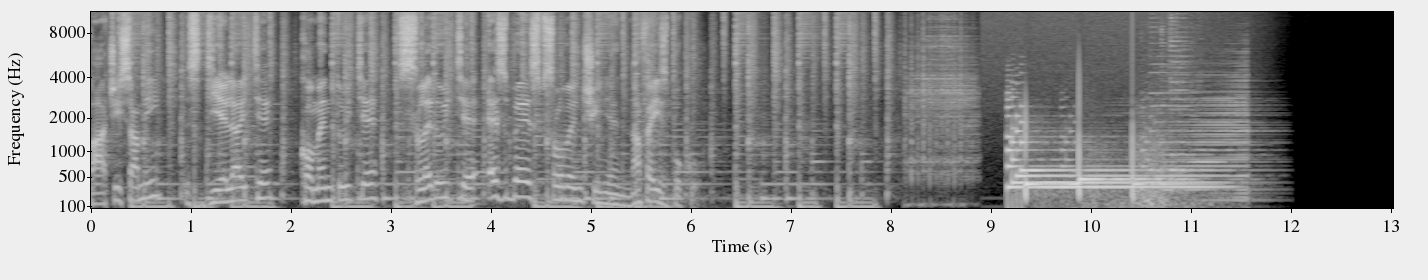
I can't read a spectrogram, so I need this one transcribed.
Páči sa mi? Zdieľajte, komentujte, sledujte SBS v Slovenčine na Facebooku.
